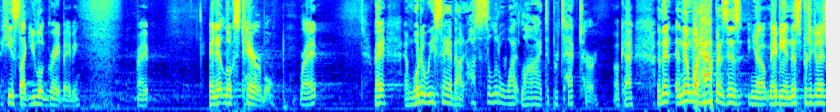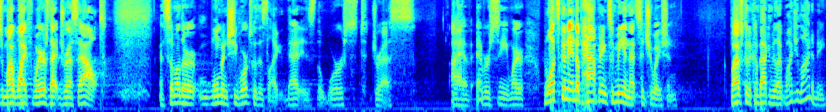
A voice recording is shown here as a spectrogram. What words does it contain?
He's like, you look great, baby, right? And it looks terrible, right? Right? And what do we say about it? Oh, it's just a little white lie to protect her, okay? And then, and then what happens is, you know, maybe in this particular instance, my wife wears that dress out and some other woman she works with is like, that is the worst dress I have ever seen. What's going to end up happening to me in that situation? My wife's going to come back and be like, why'd you lie to me?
